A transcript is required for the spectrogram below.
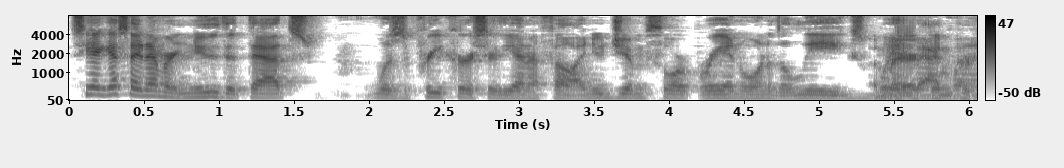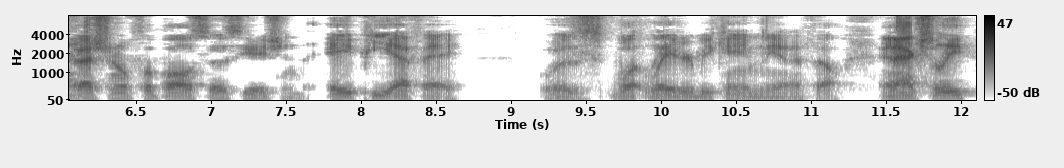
See, I guess I never knew that that's was the precursor to the NFL. I knew Jim Thorpe ran one of the leagues way American. Professional Football Association, the APFA, was what later became the NFL. And actually,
